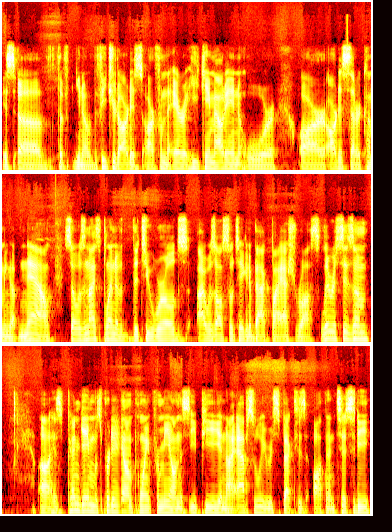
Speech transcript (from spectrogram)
is uh, the you know the featured artists are from the era he came out in or are artists that are coming up now. So it was a nice blend of the two worlds. I was also taken aback by Asher Roth's lyricism. Uh, his pen game was pretty on point for me on this EP, and I absolutely respect his authenticity.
